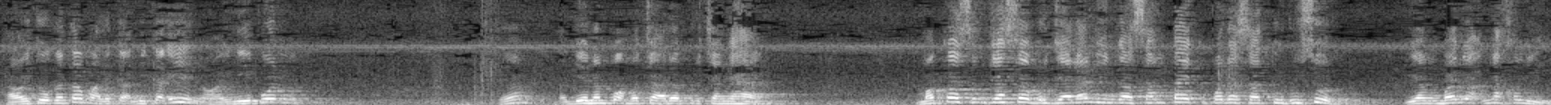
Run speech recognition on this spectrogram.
Hari itu kata malaikat Mikail. Ha, ini pun ya, dia nampak macam ada percanggahan. Maka sentiasa berjalan hingga sampai kepada satu dusun yang banyak nakhli,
